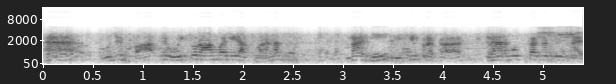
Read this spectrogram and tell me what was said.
हाँ। वो जो बाप है वही तो राम वाली आत्मा है ना। हाँ जी। इसी प्रकार चंद्रगुप्त का जो है।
